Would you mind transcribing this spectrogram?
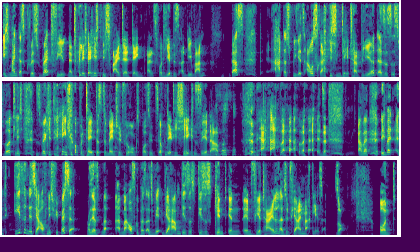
ich meine, dass Chris Redfield natürlich echt nicht weiter denkt als von hier bis an die Wand. Das hat das Spiel jetzt ausreichend etabliert. Also es ist wirklich, es ist wirklich der inkompetenteste Mensch in Führungsposition, den ich je gesehen habe. ja, aber, aber, also, aber ich meine, Ethan ist ja auch nicht viel besser. Also jetzt mal, mal aufgepasst. Also wir, wir haben dieses, dieses Kind in, in vier Teilen, also in vier Einmachgläsern. So. Und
